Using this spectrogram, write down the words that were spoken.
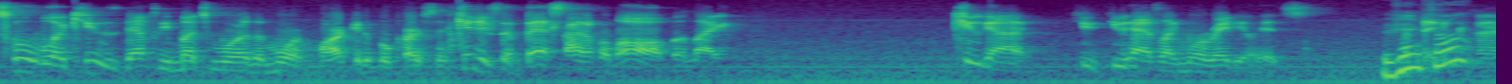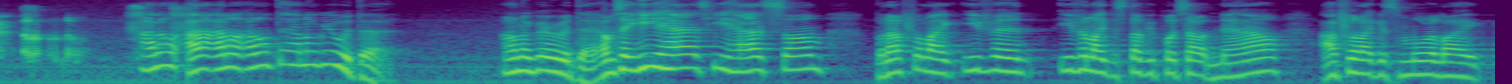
Schoolboy Q is definitely much more the more marketable person. Kendrick's the best out of them all, but like Q got Q, Q has like more radio hits. You think so? I don't know. I don't. I, I don't. I don't think. I don't agree with that. I don't agree with that. I'm saying he has. He has some, but I feel like even even like the stuff he puts out now, I feel like it's more like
